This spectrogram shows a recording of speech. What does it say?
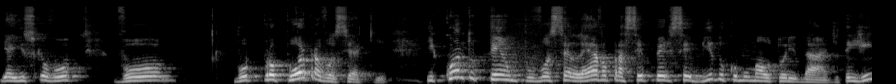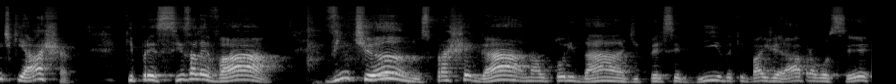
E é isso que eu vou vou vou propor para você aqui. E quanto tempo você leva para ser percebido como uma autoridade? Tem gente que acha que precisa levar 20 anos para chegar na autoridade percebida que vai gerar para você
